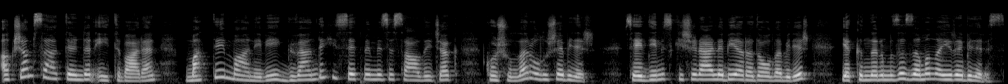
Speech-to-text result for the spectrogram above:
Akşam saatlerinden itibaren maddi manevi güvende hissetmemizi sağlayacak koşullar oluşabilir. Sevdiğimiz kişilerle bir arada olabilir, yakınlarımıza zaman ayırabiliriz.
